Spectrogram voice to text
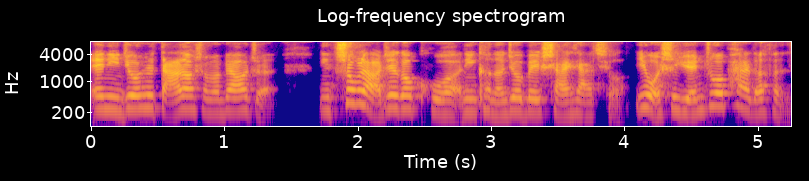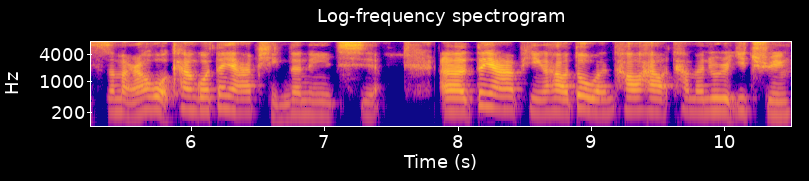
哎，你就是达到什么标准？你吃不了这个苦，你可能就被筛下去了。因为我是圆桌派的粉丝嘛，然后我看过邓亚萍的那一期，呃，邓亚萍还有窦文涛，还有他们就是一群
